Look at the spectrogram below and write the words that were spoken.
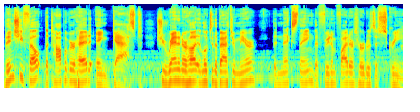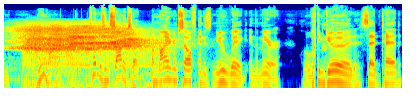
Then she felt the top of her head and gasped. She ran in her hut and looked in the bathroom mirror. The next thing the freedom fighters heard was a scream. Meanwhile, Ted was in Sonic's hut, admiring himself and his new wig in the mirror. Looking good, said Ted.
